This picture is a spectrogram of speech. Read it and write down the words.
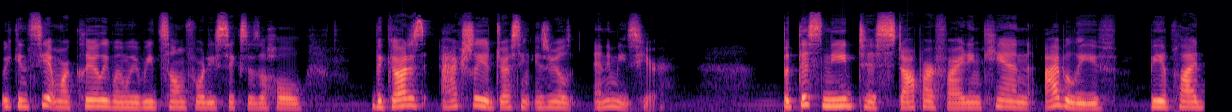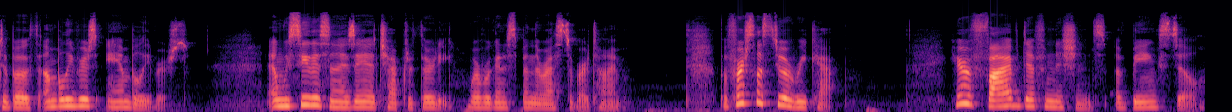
we can see it more clearly when we read Psalm 46 as a whole, that God is actually addressing Israel's enemies here. But this need to stop our fighting can, I believe, be applied to both unbelievers and believers. And we see this in Isaiah chapter 30, where we're going to spend the rest of our time. But first, let's do a recap. Here are five definitions of being still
